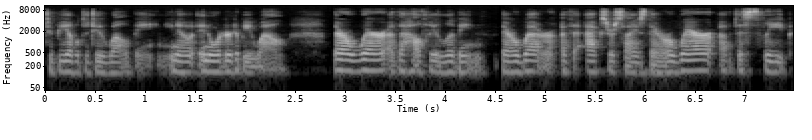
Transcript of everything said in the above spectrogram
to be able to do well-being, you know, in order to be well. They're aware of the healthy living, they're aware of the exercise, they're aware of the sleep,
